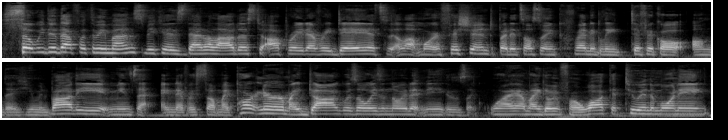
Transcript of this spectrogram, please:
so we did that for three months because that allowed us to operate every day. It's a lot more efficient, but it's also incredibly difficult on the human body. It means that I never saw my partner. My dog was always annoyed at me because it was like, why am I going for a walk at two in the morning?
